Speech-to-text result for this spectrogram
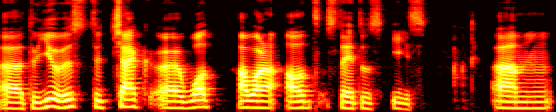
uh, to use to check uh, what our auth status is. Um,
